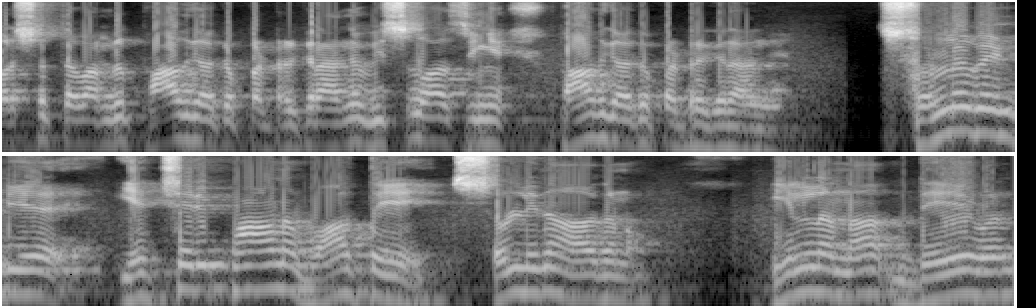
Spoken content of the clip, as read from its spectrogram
பரிசுத்தவான்கள் பாதுகாக்கப்பட்டிருக்கிறாங்க விசுவாசிங்க பாதுகாக்கப்பட்டிருக்கிறாங்க. சொல்ல வேண்டிய எச்சரிப்பான வார்த்தையை சொல்லி தான் ஆகணும். இல்லைன்னா தேவன்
